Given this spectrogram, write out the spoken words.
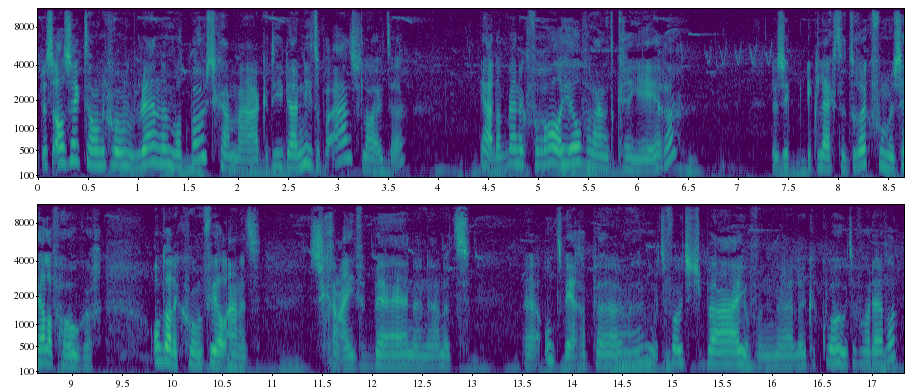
Dus als ik dan gewoon random wat posts ga maken die daar niet op aansluiten, ja, dan ben ik vooral heel veel aan het creëren. Dus ik, ik leg de druk voor mezelf hoger, omdat ik gewoon veel aan het schrijven ben en aan het uh, ontwerpen. Er moet een fotootje bij of een uh, leuke quote of whatever.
